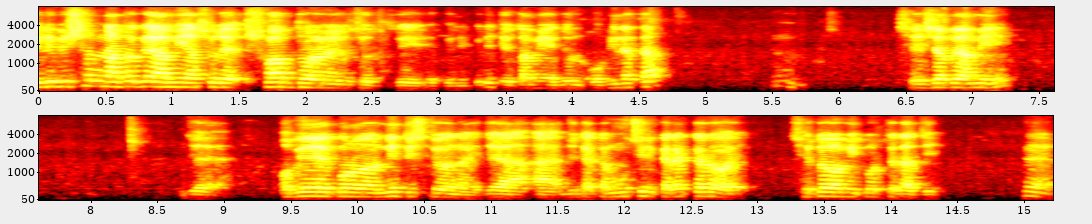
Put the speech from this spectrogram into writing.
টেলিভিশন নাটকে আমি আসলে সব ধরনের চরিত্রে অভিনয় করি। যেহেতু আমি একজন অভিনেতা সেই হিসাবে আমি যে অভিনয়ের কোনো নির্দিষ্ট নাই যে যদি একটা মুচির ক্যারেক্টার হয় সেটাও আমি করতে রাজি। হ্যাঁ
